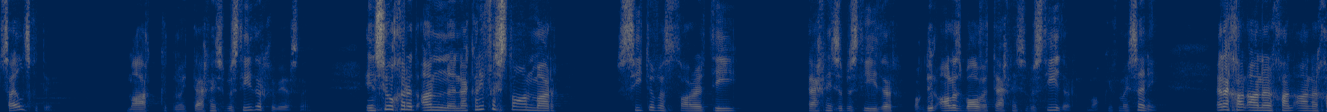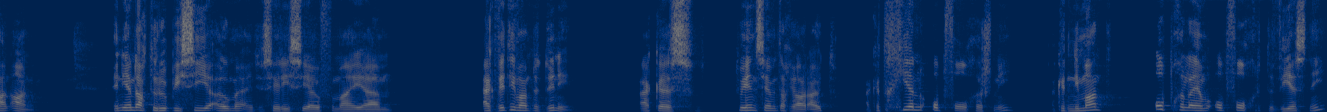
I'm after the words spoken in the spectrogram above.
sales gedoen maar ek het nooit tegniese bestuurder gewees nie. En so gaan dit aan en ek kan nie verstaan maar seat of authority tegniese bestuurder, maar ek doen alles behalwe tegniese bestuurder. Maak nie vir my sin nie. En ek gaan aan en gaan aan en gaan aan. En eendag toe roep die CEO my en toe sê die CEO vir my ehm um, ek weet nie wat om te doen nie. Ek is 72 jaar oud. Ek het geen opvolgers nie. Ek het niemand opgelei om opvolger te wees nie.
